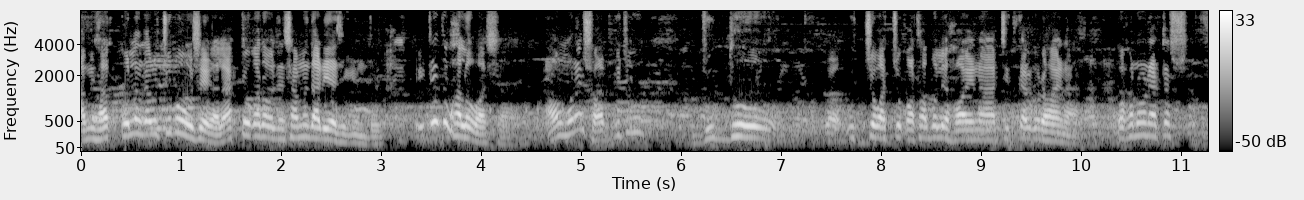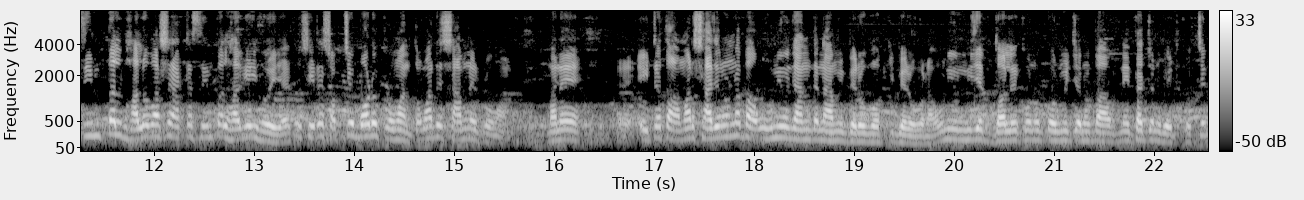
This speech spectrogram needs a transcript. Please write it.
আমি হক করলাম, তারপর চুপে বসে গেল। একটাও কথা বলছেন, সামনে দাঁড়িয়ে আছে কিন্তু। এটাই তো ভালোবাসা। আমার মনে হয় সব কিছু যুদ্ধ উচ্চবাচ্য কথা বলে হয় না চিৎকার করে হয় না। কখনো একটা সিম্পল ভালোবাসা একটা সিম্পল হাগেই হয়ে যায়। তো সেটা সবচেয়ে বড় প্রমাণ তোমাদের সামনের প্রমাণ। মানে এইটা তো আমার সাজানো না বা উনিও জানতেন না আমি বেরোবো কি বেরোবো না। উনি নিজের দলের কোনো কর্মীর জন্য বা নেতার জন্য ওয়েট করছেন।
